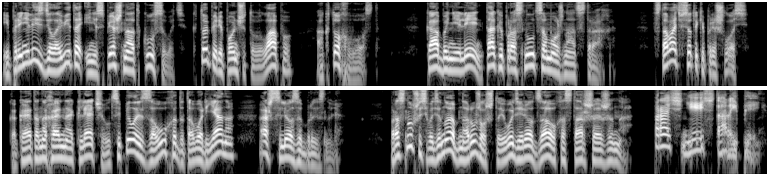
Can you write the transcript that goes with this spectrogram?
и принялись деловито и неспешно откусывать, кто перепончатую лапу, а кто хвост. Кабы не лень, так и проснуться можно от страха. Вставать все-таки пришлось. Какая-то нахальная кляча уцепилась за ухо до того рьяно, аж слезы брызнули. Проснувшись, Водяной обнаружил, что его дерет за ухо старшая жена. «Проснись, старый пень.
